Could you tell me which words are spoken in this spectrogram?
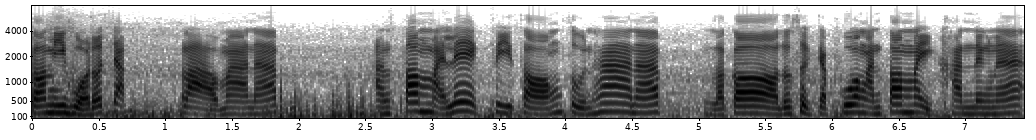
ก็มีหัวรถจักรเปล่ามานะครับ อันสตอมหมายเลข 4205 นะครับ แล้วก็รู้สึกจะพ่วงอันต้อมมาอีกคันหนึ่งนะ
